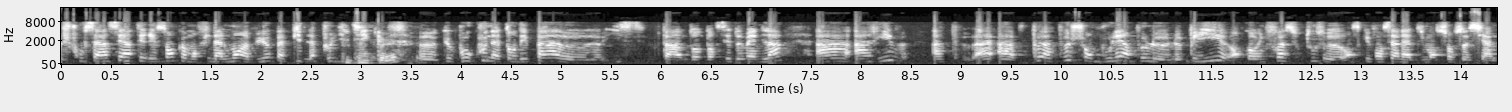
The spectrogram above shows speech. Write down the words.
je trouve ça assez intéressant comment finalement un vieux papy de la politique que beaucoup n'attendaient pas ici, dans, dans ces domaines-là arrive à, à, à, peu à peu chambouler un peu le, le, pays, encore une fois, surtout en ce qui concerne la dimension sociale.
